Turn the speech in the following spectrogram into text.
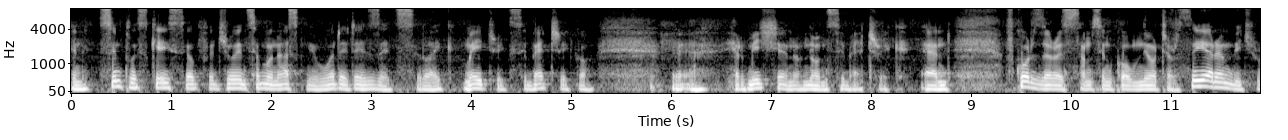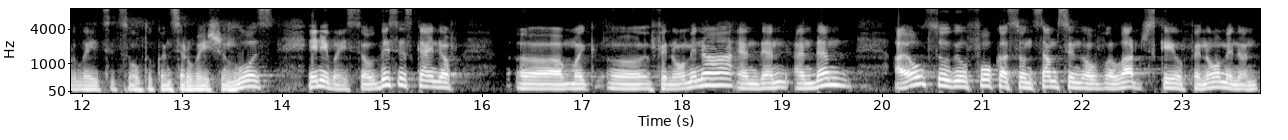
In simplest case, self-adjoint, someone asked me what it is. It's like matrix, symmetric, or uh, Hermitian, or non-symmetric. And of course, there is something called Noether theorem, which relates it all to conservation laws. Anyway, so this is kind of uh, uh, phenomena, and then and then I also will focus on something of a large-scale phenomenon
